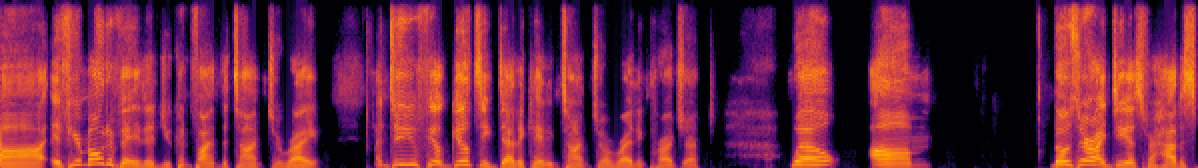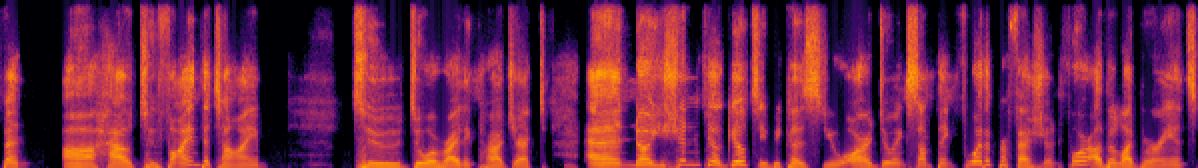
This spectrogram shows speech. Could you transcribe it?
Uh, if you're motivated, you can find the time to write. And do you feel guilty dedicating time to a writing project? Well, um, those are ideas for how to spend, uh, how to find the time to do a writing project. And no, you shouldn't feel guilty because you are doing something for the profession, for other librarians,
